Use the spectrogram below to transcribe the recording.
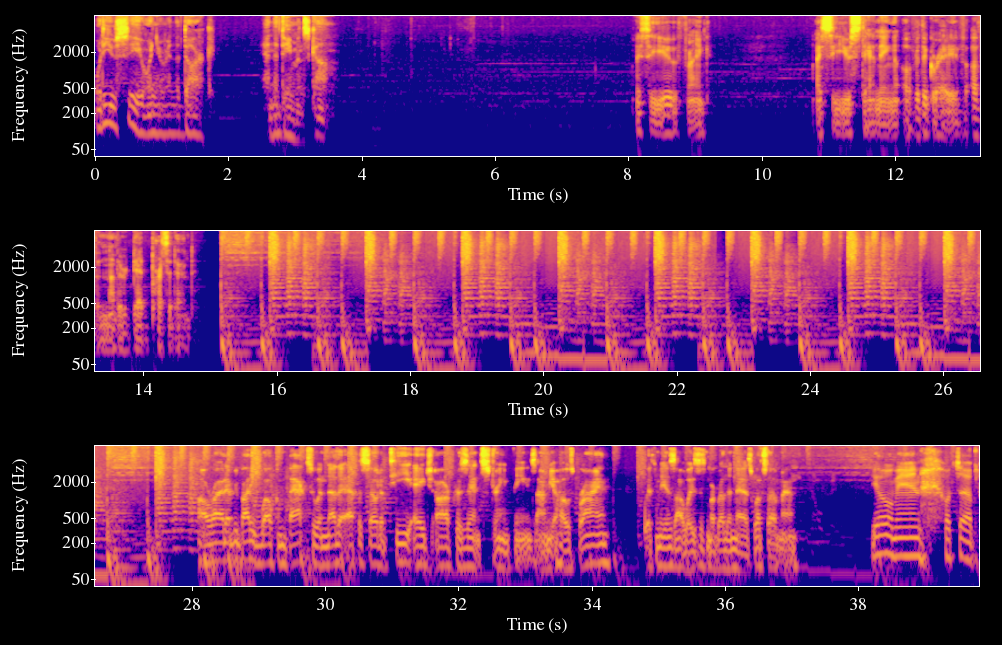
What do you see when you're in the dark and the demons come? I see you, Frank. I see you standing over the grave of another dead president. Right, everybody, welcome back to another episode of THR Presents Stream Fiends. I'm your host, Brian. With me, as always, is my brother Nez. What's up, man? Yo, man, what's up?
